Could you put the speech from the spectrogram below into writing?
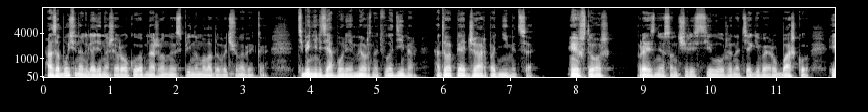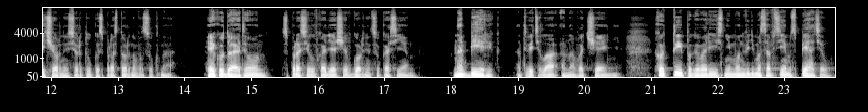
озабоченно глядя на широкую обнаженную спину молодого человека. «Тебе нельзя более мерзнуть, Владимир, а то опять жар поднимется». «И что ж?» — произнес он через силу, уже натягивая рубашку и черный сюртук из просторного сукна. «И куда это он?» — спросил входящий в горницу Касьян. «На берег», — ответила она в отчаянии. «Хоть ты поговори с ним, он, видимо, совсем спятил».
